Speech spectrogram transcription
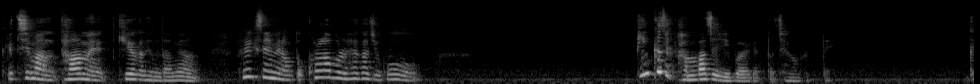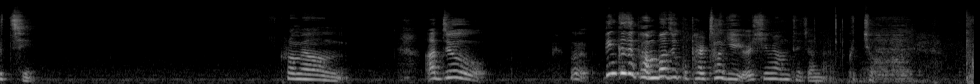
그렇지만 다음에 기회가 된다면 프릭쌤이랑 또 콜라보를 해가지고 핑크색 반바지를 입어야겠다. 제가 그때. 그치? 그러면 아주 핑크색 반바지 입고 발차기 열심히 하면 되잖아요. 그쵸? 뿡!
